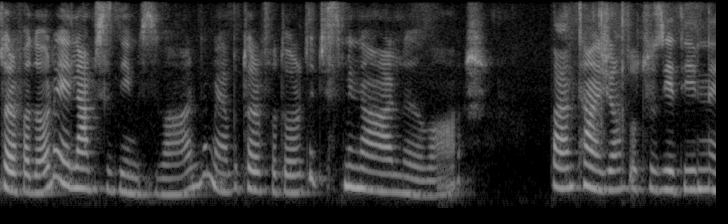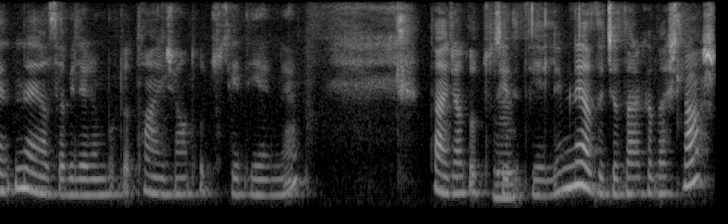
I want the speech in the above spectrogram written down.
Bu tarafa doğru eylemsizliğimiz var değil mi? Bu tarafa doğru da cismin ağırlığı var. Ben tanjant 37'yi ne, ne yazabilirim burada? Tanjant 37 yerine. Tanjant 37 Hı. diyelim. Ne yazacağız arkadaşlar?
